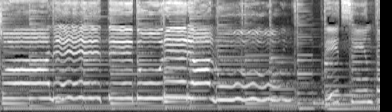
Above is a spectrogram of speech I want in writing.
șale de durerea Lui, de ținta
